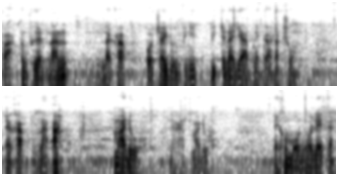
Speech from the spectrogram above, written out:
ฝากเพื่อนๆนั้น นะครับโปรดใช้ดุลพินิษวิจารณญาณในการรับชมนะครับนะอะมาดูนะครับมาดูในข้อมูลงวดแรกกัน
